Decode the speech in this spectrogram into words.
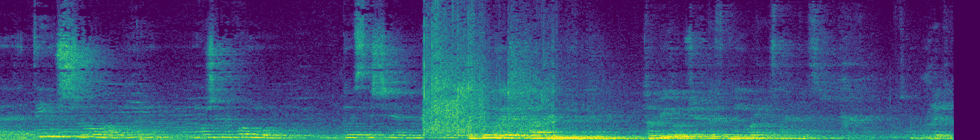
е, тим, що ну, може нікому досі ще не тобі вже хтось поможе, знаєте, в житті.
